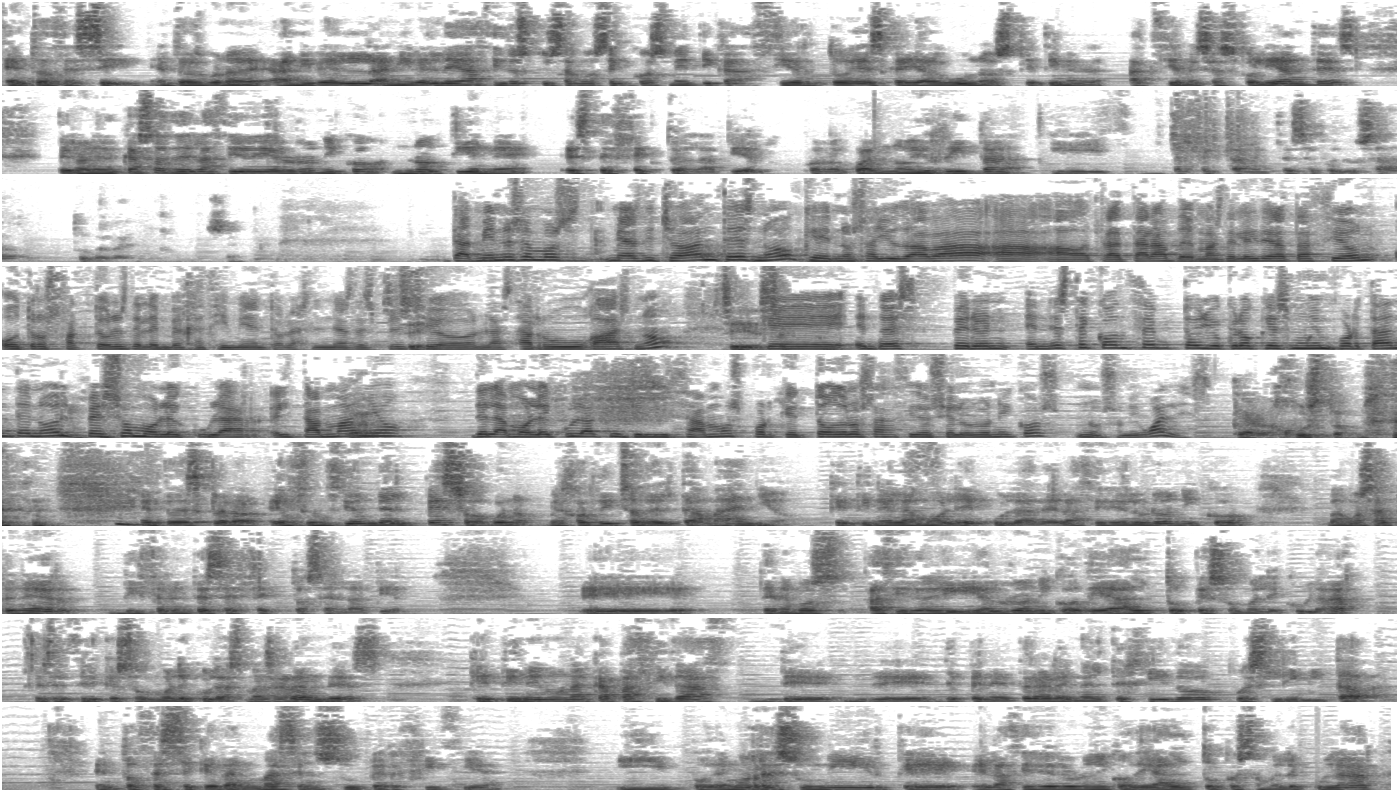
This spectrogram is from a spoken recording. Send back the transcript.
Entonces sí, entonces bueno, a nivel, a nivel de ácidos que usamos en cosmética, cierto es que hay algunos que tienen acciones exfoliantes, pero en el caso del ácido hialurónico no tiene este efecto en la piel, con lo cual no irrita y perfectamente se puede usar todo el año. También nos hemos, me has dicho antes, ¿no? Que nos ayudaba a, tratar, además de la hidratación, otros factores del envejecimiento, las líneas de expresión, las arrugas, ¿no? Sí, que, entonces, pero en, este concepto yo creo que es muy importante, ¿no? El peso molecular, el tamaño de la molécula que utilizamos, porque todos los ácidos hialurónicos no son iguales. Claro, justo. Entonces, claro, en función del peso, bueno, mejor dicho, del tamaño que tiene la molécula del ácido hialurónico, vamos a tener diferentes efectos en la piel. Eh, tenemos ácido hialurónico de alto peso molecular, es decir, que son moléculas más grandes, que tienen una capacidad de, penetrar en el tejido pues limitada. Entonces se quedan más en superficie y podemos resumir que el ácido hialurónico de alto peso molecular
